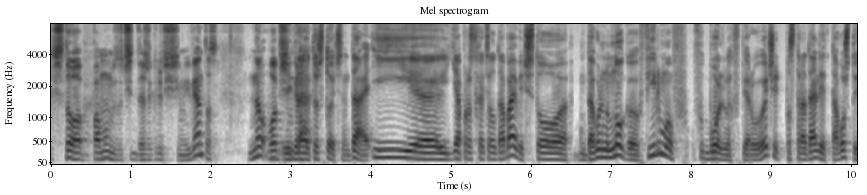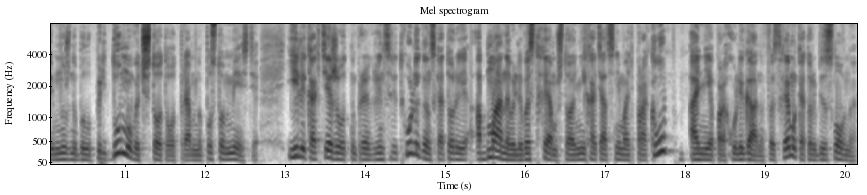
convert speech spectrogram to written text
Что, по-моему, звучит даже круче, чем Ювентус. Ну, в общем, Игра да. уж точно, да. И э, я просто хотел добавить, что довольно много фильмов, футбольных в первую очередь, пострадали от того, что им нужно было придумывать что-то вот прямо на пустом месте. Или как те же, вот, например, Green Street Hooligans, которые обманывали Вест Хэм, что они хотят снимать про клуб, а не про хулиганов Вест Хэма, которые, безусловно,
